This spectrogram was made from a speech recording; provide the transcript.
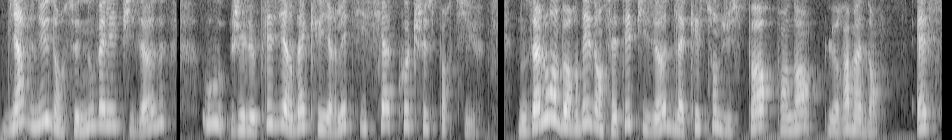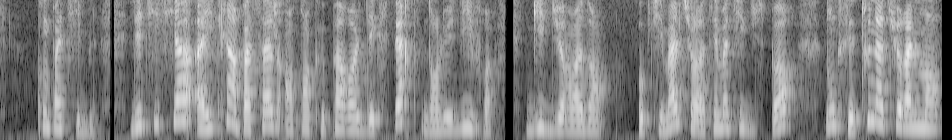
Bienvenue dans ce nouvel épisode où j'ai le plaisir d'accueillir Laetitia, coach sportive. Nous allons aborder dans cet épisode la question du sport pendant le ramadan. Est-ce compatible? Laetitia a écrit un passage en tant que parole d'experte dans le livre Guide du ramadan optimal sur la thématique du sport, donc c'est tout naturellement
